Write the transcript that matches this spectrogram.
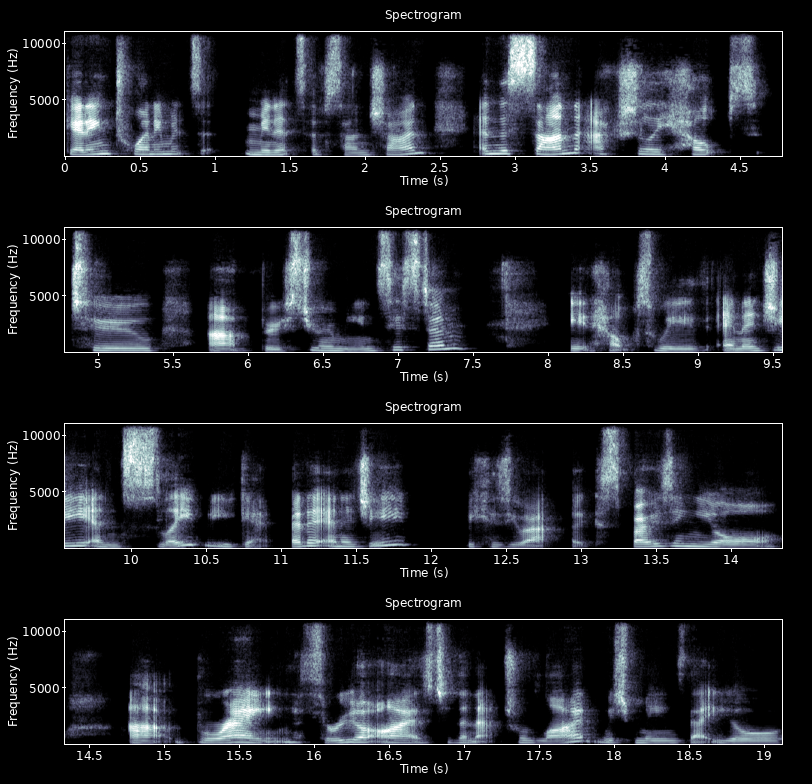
getting 20 minutes, minutes of sunshine. And the sun actually helps to uh, boost your immune system. It helps with energy and sleep. You get better energy because you are exposing your uh, brain through your eyes to the natural light, which means that your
